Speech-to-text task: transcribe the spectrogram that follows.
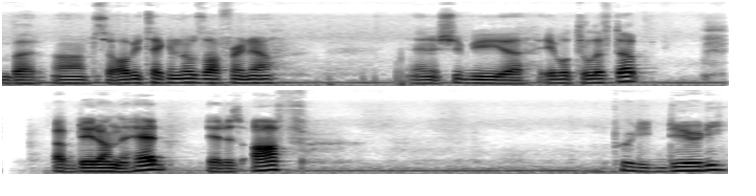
But um, so I'll be taking those off right now, and it should be uh, able to lift up. Update on the head: it is off. Pretty dirty.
